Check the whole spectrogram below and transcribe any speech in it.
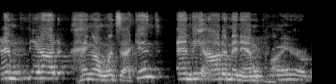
And the, hang on one second, and the Ottoman Empire.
